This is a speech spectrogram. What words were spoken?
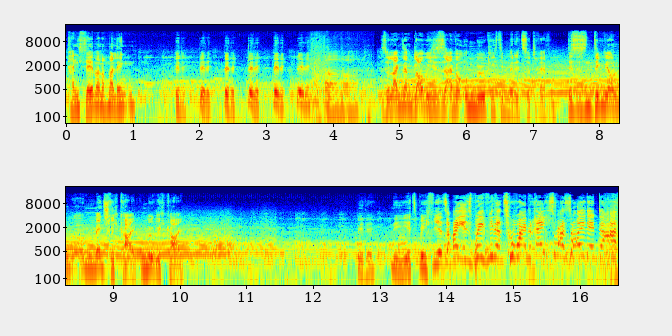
Kann ich selber nochmal lenken? Bitte, bitte, bitte, bitte, bitte, bitte. Ah. So langsam glaube ich, ist es einfach unmöglich, die Mitte zu treffen. Das ist ein Ding der Un Unmenschlichkeit, Unmöglichkeit. Bitte. Nee, jetzt bin ich wieder... Mal, jetzt bin ich wieder zu weit rechts. Was soll denn das?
